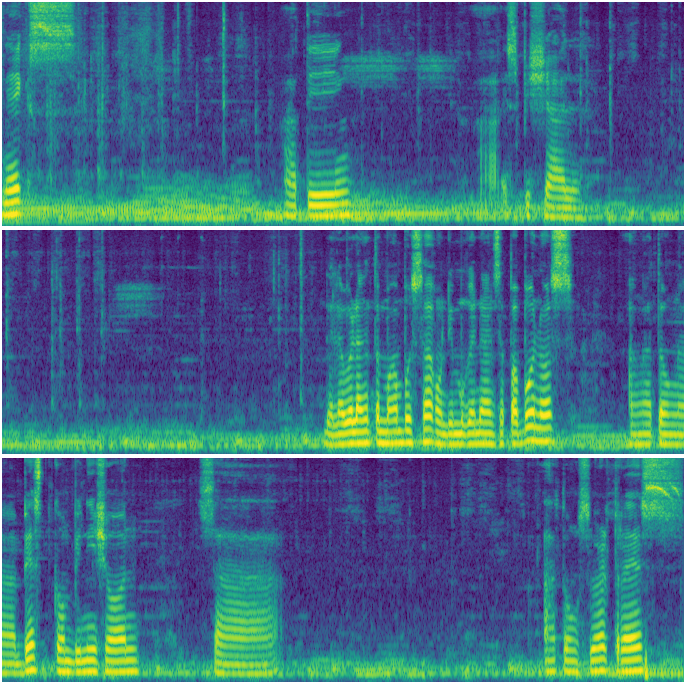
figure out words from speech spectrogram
Next, ating ah, special. Dalawa lang itong mga boss ha, kung di mo ganahan sa pabonus, ang atong ah, best combination sa atong Swertres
